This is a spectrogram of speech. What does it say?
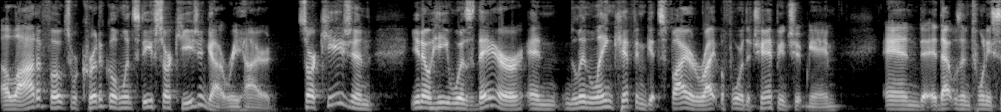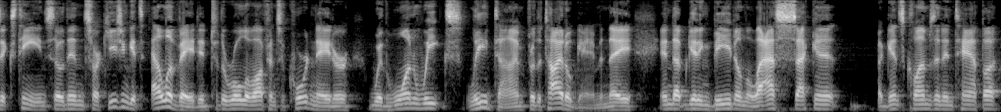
A lot of folks were critical when Steve Sarkisian got rehired. Sarkisian, you know, he was there, and Lynn Lane Kiffin gets fired right before the championship game and that was in 2016. So then Sarkisian gets elevated to the role of offensive coordinator with one week's lead time for the title game, and they end up getting beat on the last second against Clemson in Tampa,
